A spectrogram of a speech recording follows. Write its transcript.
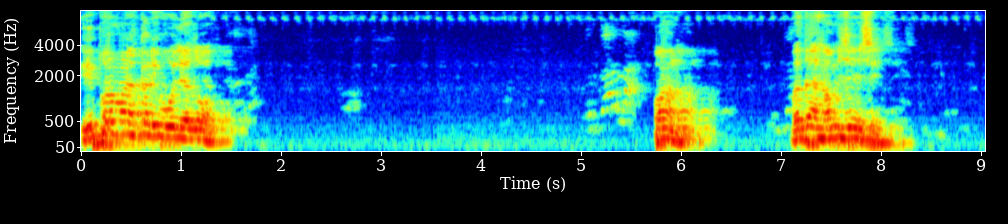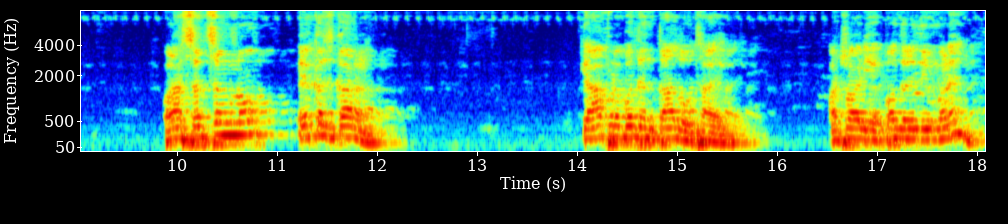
એ પ્રમાણે કડી બોલ્યા તો. પણ બધા સમજે છે. પણ આ સત્સંગનો એક જ કારણ કે આપણે બધાને તાજો થાય. અઠવાડિયે પંદર દી મળે ને.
